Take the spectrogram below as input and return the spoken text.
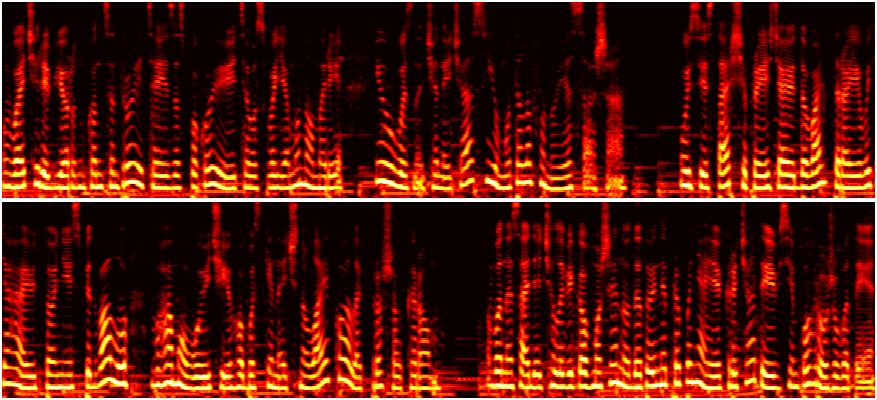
Ввечері Бьорн концентрується і заспокоюється у своєму номері, і у визначений час йому телефонує Саша. Усі старші приїжджають до Вальтера і витягають Тоні з підвалу, вгамовуючи його безкінечну лайку електрошокером. Вони садять чоловіка в машину, де той не припиняє кричати і всім погрожувати.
